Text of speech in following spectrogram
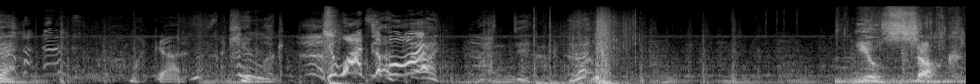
That? Oh my god. I can't look. You want some more? You suck.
